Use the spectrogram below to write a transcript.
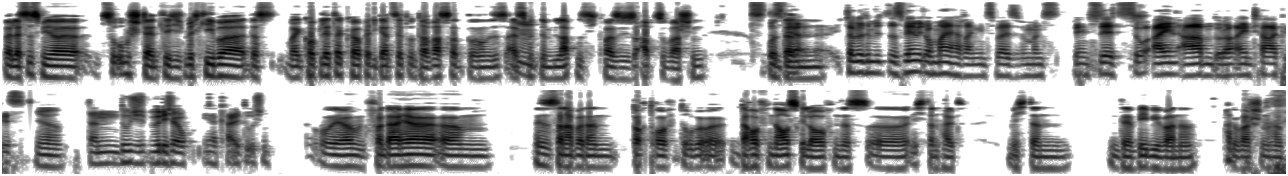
weil das ist mir zu umständlich. Ich möchte lieber, dass mein kompletter Körper die ganze Zeit unter Wasser drin ist, als Mhm. mit einem Lappen sich quasi so abzuwaschen. Das, Und das wär, dann- ich glaube, das, wäre nämlich auch meine Herangehensweise, wenn man es, wenn es jetzt so ein Abend oder ein Tag ist, Ja. dann dusche würde ich auch eher kalt duschen. Oh ja, und von daher ähm, ist es dann aber dann doch drauf, drüber, darauf hinausgelaufen, dass äh, ich dann halt mich dann in der Babywanne gewaschen habe.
